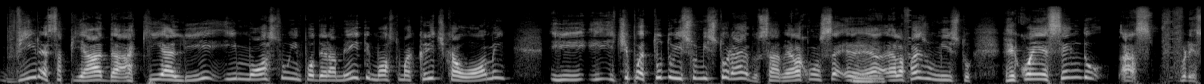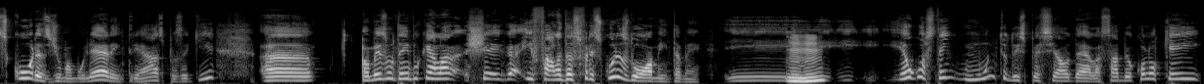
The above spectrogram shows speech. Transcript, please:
vira essa piada aqui e ali e mostra um empoderamento e mostra uma crítica ao homem e, e- e, tipo é tudo isso misturado sabe ela consegue ela, ela faz um misto reconhecendo as frescuras de uma mulher entre aspas aqui ah, ao mesmo tempo que ela chega e fala das frescuras do homem também e, Uhum. e eu gostei muito do especial dela, sabe? Eu coloquei.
